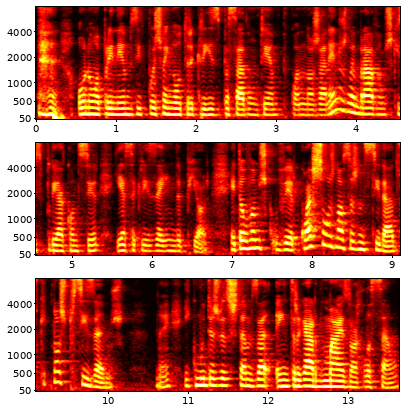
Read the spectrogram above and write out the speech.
ou não aprendemos e depois vem outra crise passado um tempo, quando nós já nem nos lembrávamos que isso podia acontecer e essa crise é ainda pior. Então vamos ver quais são as nossas necessidades, o que é que nós precisamos, é? e que muitas vezes estamos a entregar demais à relação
